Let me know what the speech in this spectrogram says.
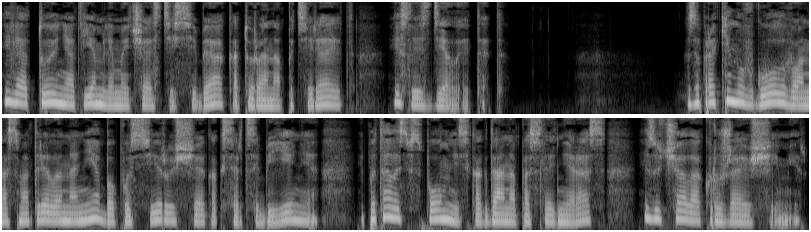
Или от той неотъемлемой части себя, которую она потеряет, если сделает это. Запрокинув голову, она смотрела на небо, пульсирующее, как сердцебиение, и пыталась вспомнить, когда она последний раз изучала окружающий мир.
